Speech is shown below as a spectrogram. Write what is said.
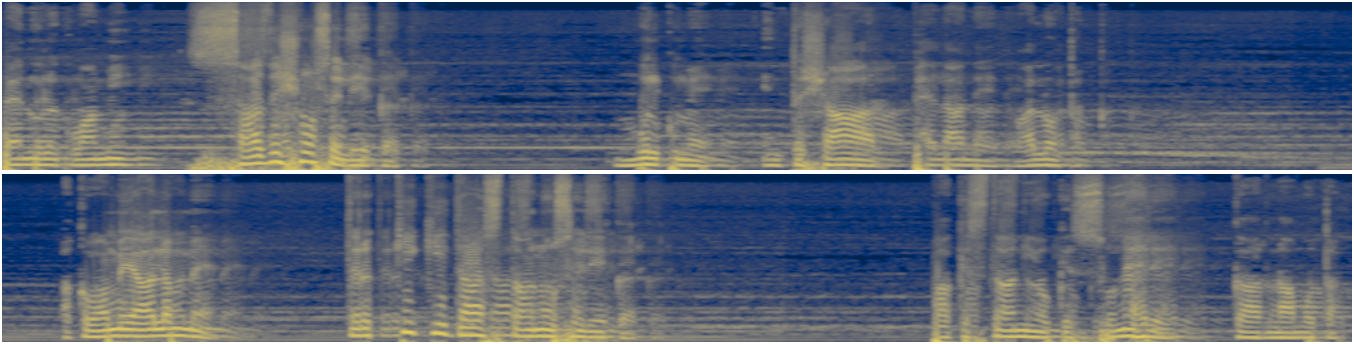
बैन अवी साजिशों से लेकर मुल्क में इंतशार फैलाने वालों तक। अकवाम आलम में तरक्की की दास्तानों से लेकर पाकिस्तानियों के सुनहरे कारनामों तक।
